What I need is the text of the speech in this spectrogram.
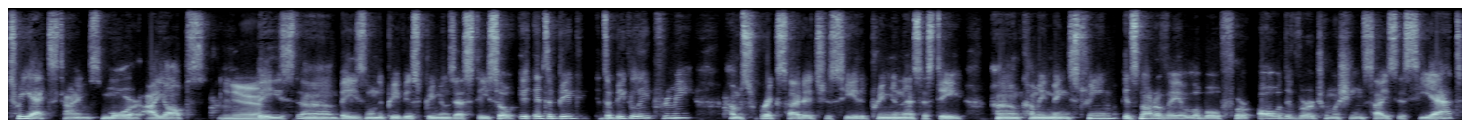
three x times more IOPS yeah. based uh, based on the previous premium SSD. So it, it's a big it's a big leap for me. I'm super excited to see the premium SSD um, coming mainstream. It's not available for all the virtual machine sizes yet,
